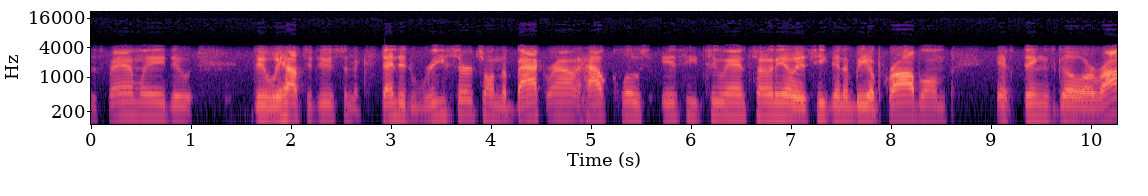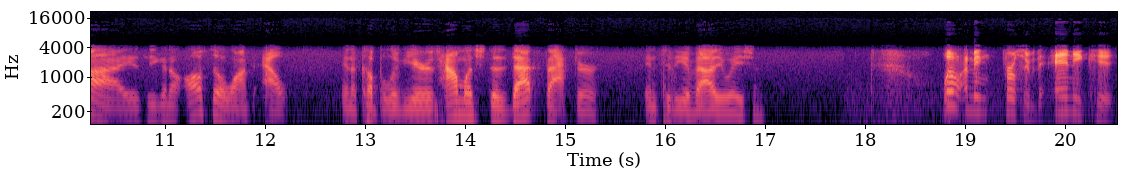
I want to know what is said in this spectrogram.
is family. Do do we have to do some extended research on the background? How close is he to Antonio? Is he going to be a problem if things go awry? Is he going to also want out in a couple of years? How much does that factor into the evaluation? Well, I mean, firstly, with any kid,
